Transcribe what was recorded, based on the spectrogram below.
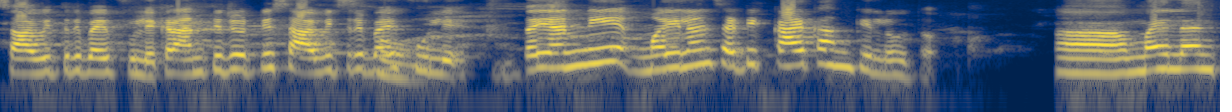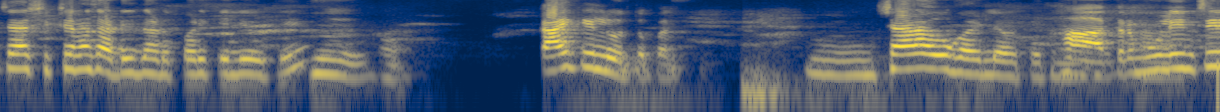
सावित्रीबाई फुले क्रांतीज्योती सावित्रीबाई हो. फुले. तर यांनी महिलांसाठी काय काम केलं होतं? अं, महिलांच्या शिक्षणासाठी धडपड केली होती. हो. काय केलं होतं पण? शाळा उघडल्या होत्या. हा तर मुलींची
